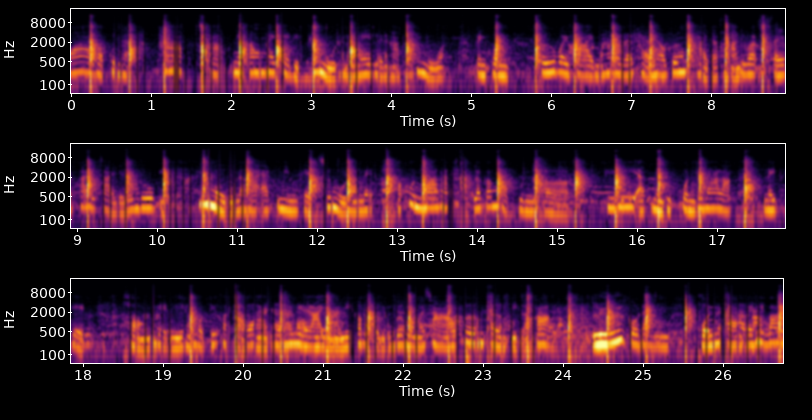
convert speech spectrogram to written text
ว้าวขอบคุณค่ะภาพชัดนี่ต้องให้เครดิตพี่หมูธนเมธเลยนะคะเพราะพี่หมูเป็นคนซื้อ Wi-Fi มาให้และแถมเอาเครื่องถ่ายเอกสารที่ว่าเซฟค่าใช้จ่ายในเรื่องรูปอีก พี่หมูนะคะแอดมินเพจชื่อหมูธนาเมธขอบคุณมากนะแล้วก็ขอบคุณเอ่อพี่พี่ๆแอดมินทุกคนที่น่ารักในเพจของเพจนี้ทั้งหมดที่คอยตอบงานเพราะไม่มีเวลาอย่างวันนี้ก็ไปขนกระเบื้องมาเมื่อเช้า เพิ่มเติมอีกแล้วก็รื้อโกดังขนของไปที่บ้าน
